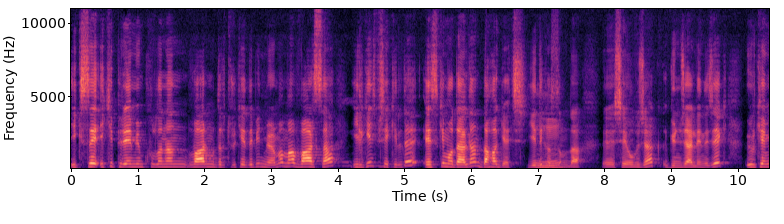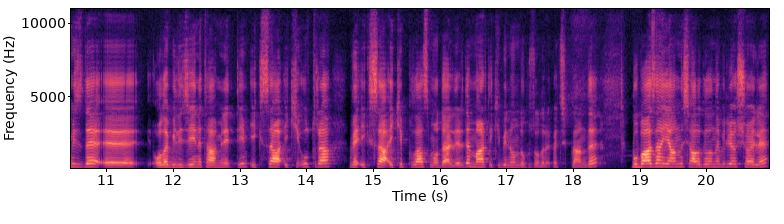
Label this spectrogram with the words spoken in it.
XE2 Premium kullanan var mıdır Türkiye'de bilmiyorum ama varsa ilginç bir şekilde eski modelden daha geç 7 Hı hı. Kasım'da e, şey olacak, güncellenecek. Ülkemizde e, olabileceğini tahmin ettiğim XA2 Ultra ve XA2 Plus modelleri de Mart 2019 olarak açıklandı. Bu bazen yanlış algılanabiliyor. Şöyle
